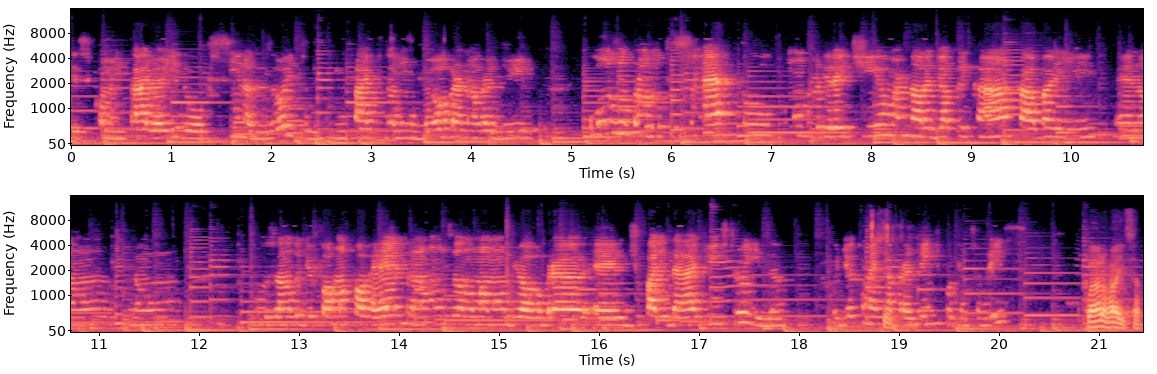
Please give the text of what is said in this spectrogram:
esse comentário aí do Oficina 18, o impacto da mão de obra na hora de usa o produto certo, compra direitinho, mas na hora de aplicar acaba aí é, não, não usando de forma correta, não usando uma mão de obra é, de qualidade instruída. Podia comentar para a gente um pouquinho sobre isso? Claro, Raíssa.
